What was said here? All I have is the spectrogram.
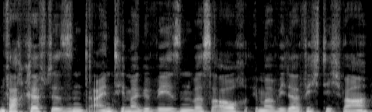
Fachkräfte sind ein Thema gewesen, was auch immer wieder wichtig war.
